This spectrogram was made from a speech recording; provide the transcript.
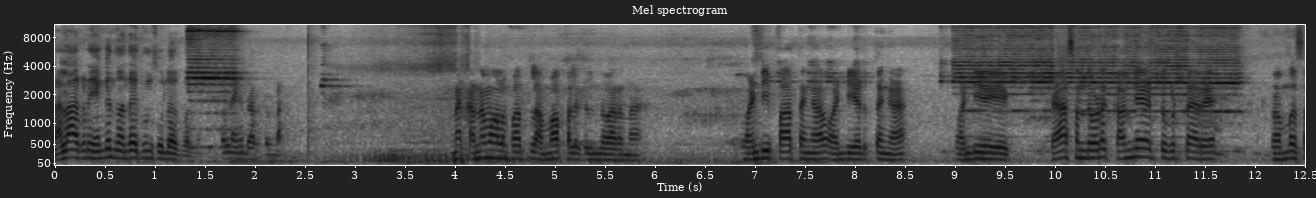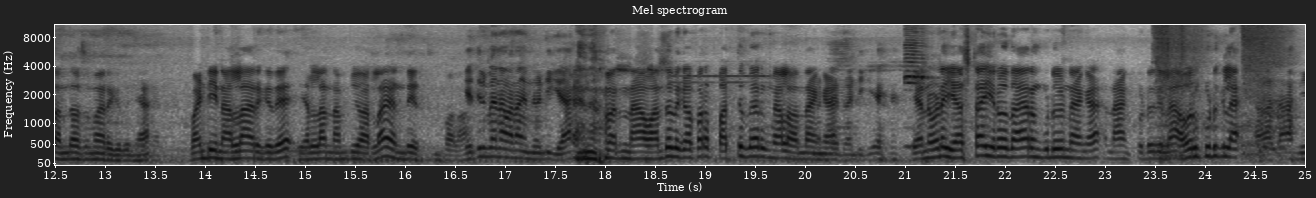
நல்லா இருக்கணும். எங்கேருந்து வந்தாச்சுன்னு சொல்லுவார் பாருங்க. சொல்ல எங்கேருந்து இருக்கா நான் கண்ணமங்கலம் பார்த்துல அம்மாபாளையத்துலேருந்து வரேண்ணே வண்டி பார்த்தேங்க வண்டி எடுத்தேங்க. வண்டி பேசந்தோட கம்மியாக எடுத்து கொடுத்தாரு. ரொம்ப சந்தோஷமாக இருக்குதுங்க. வண்டி நல்லா இருக்குது. எல்லாம் நம்பி வரலாம் இருந்து எடுத்துன்னு போகலாம் எத்தனை பேர் வந்தாங்க இந்த வண்டிக்கு? இந்த மாதிரி நான் வந்ததுக்கப்புறம் பத்து பேருக்கு மேலே வந்தாங்க. இந்த வண்டிக்கு. என்னோட எக்ஸ்ட்ரா இருபதாயிரம் கொடுன்னாங்க. நான் கொடுக்கல. அவர் கொடுக்கல. நீ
